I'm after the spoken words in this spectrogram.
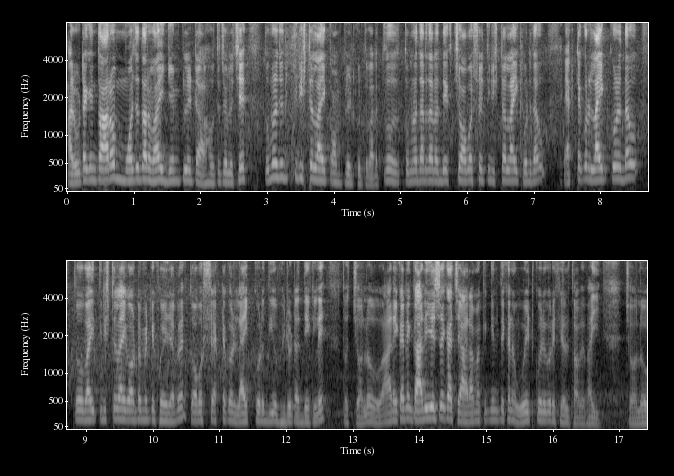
আর ওটা কিন্তু আরও মজাদার, ভাই গেম প্লেটা হতে চলেছে। তোমরা যদি তিরিশটা লাইক কমপ্লিট করতে পারো, তো তোমরা যারা যারা দেখছ, অবশ্যই তিরিশটা লাইক করে দাও। একটা করে লাইক করে দাও। তো ভাই, তিরিশটা লাইক অটোমেটিক হয়ে যাবে। তো অবশ্যই একটা করে লাইক করে দিও ভিডিওটা দেখলে। তো চলো, আর এখানে গাড়ি এসে গেছে, আর আমাকে কিন্তু এখানে ওয়েট করে করে খেলতে হবে ভাই। চলো।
